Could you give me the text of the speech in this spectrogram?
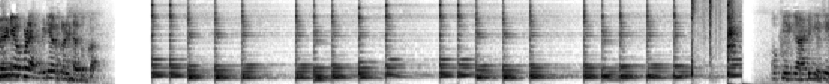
ವಿಡಿಯೋ ಈಗ ಅಡಿಗೆಗೆ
